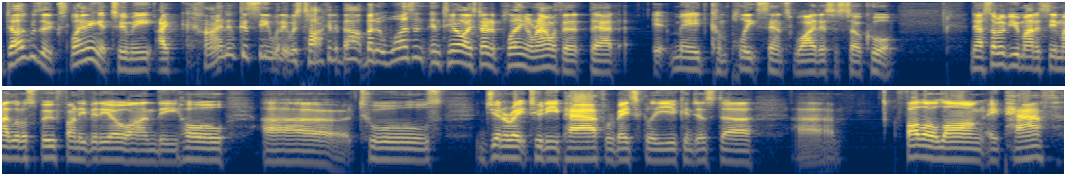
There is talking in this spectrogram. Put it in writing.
Doug was explaining it to me, I kind of could see what he was talking about, but it wasn't until I started playing around with it that it made complete sense why this is so cool. Now, some of you might have seen my little spoof funny video on the whole uh, tools generate 2D path, where basically you can just uh, uh, follow along a path,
